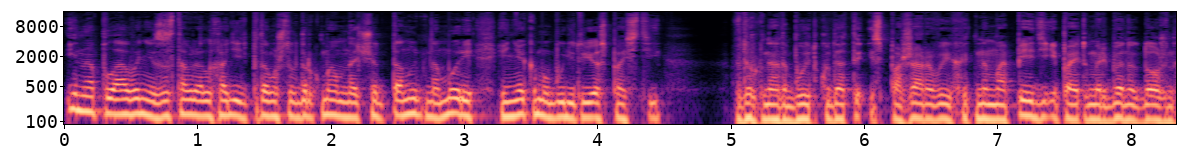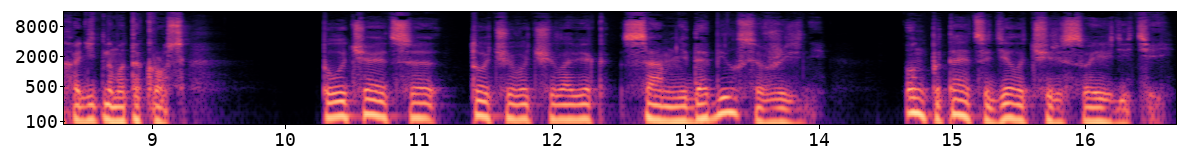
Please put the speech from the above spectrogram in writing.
И на плавание заставляла ходить, потому что вдруг мама начнет тонуть на море, и некому будет ее спасти. Вдруг надо будет куда-то из пожара выехать на мопеде, и поэтому ребенок должен ходить на мотокросс. Получается, то, чего человек сам не добился в жизни, он пытается делать через своих детей.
